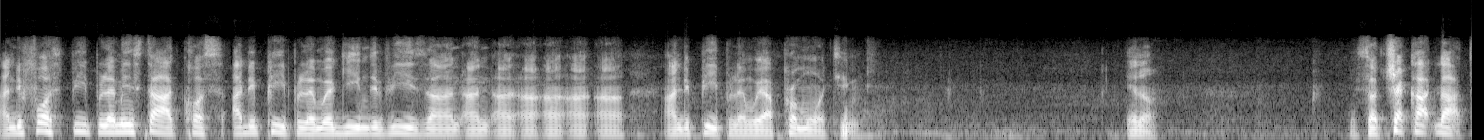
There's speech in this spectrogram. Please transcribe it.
And the first people them in start cause are the people them we give him the visa and and, and, and, and, and, and the people them we are promoting. You know. So check out that.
